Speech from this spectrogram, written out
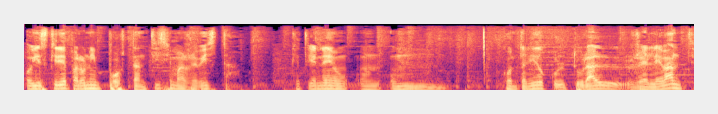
Hoy escribe para una importantísima revista que tiene un contenido cultural relevante.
